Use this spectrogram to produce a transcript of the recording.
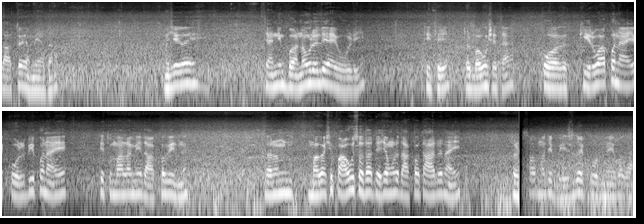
जातोय आम्ही आता. म्हणजे काय? त्यांनी बनवलेली आहे होळी तिथे. तर बघू शकता को किरवा पण आहे कोलबी पण आहे ते तुम्हाला मी दाखवीन. कारण मगाशी पाऊस होता त्याच्यामुळे दाखवता आलं नाही. तर पावसामध्ये भिजलो आहे पूर्ण आहे बघा.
